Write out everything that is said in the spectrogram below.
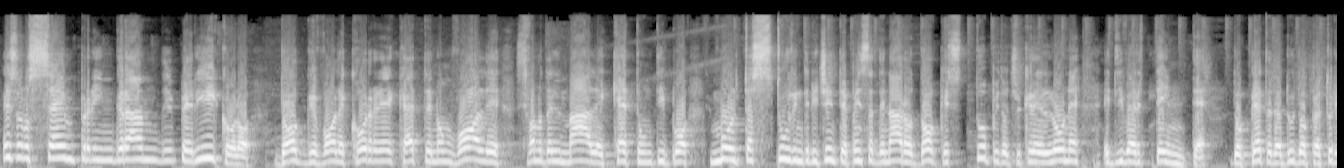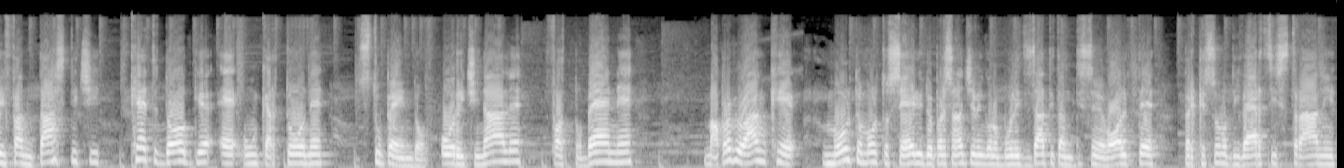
e sono sempre in grande pericolo. Dog vuole correre, Cat non vuole, si fanno del male. Cat è un tipo molto astuto, intelligente, pensa a denaro. Dog è stupido, giocherellone e divertente. Doppiate da due doppiatori fantastici. Cat Dog è un cartone stupendo, originale, fatto bene, ma proprio anche molto molto serio. I due personaggi vengono bullizzati tantissime volte perché sono diversi, strani,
